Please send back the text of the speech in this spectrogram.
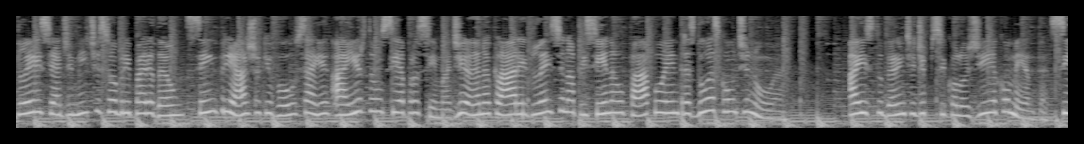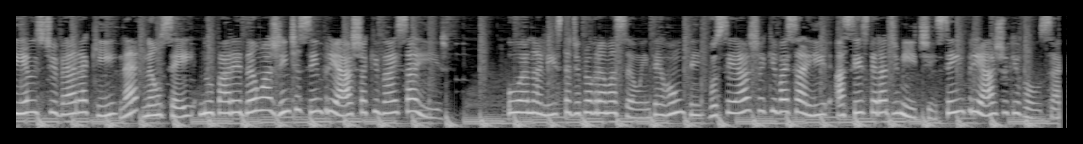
Gleice admite sobre paredão, sempre acho que vou sair. Ayrton se aproxima de Ana Clara e Gleice na piscina o papo entre as duas continua. A estudante de psicologia comenta: Se eu estiver aqui, né? Não sei, no paredão a gente sempre acha que vai sair. O analista de programação interrompe: Você acha que vai sair? A sister admite: Sempre acho que vou sair.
